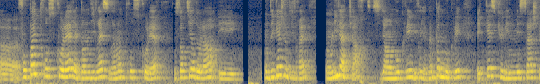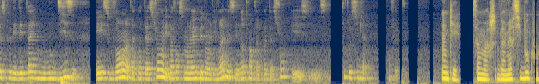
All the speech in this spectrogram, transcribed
euh, faut pas être trop scolaire, être dans le livret, c'est vraiment trop scolaire. faut sortir de là et on dégage le livret on lit la carte, s'il y a un mot-clé, des fois il n'y a même pas de mot-clé, et qu'est-ce que les messages, qu'est-ce que les détails nous disent? Et souvent, l'interprétation, elle n'est pas forcément la même que dans le livret, mais c'est notre interprétation, et c'est tout aussi bien, en fait. Ok, ça marche. Ben, merci beaucoup.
